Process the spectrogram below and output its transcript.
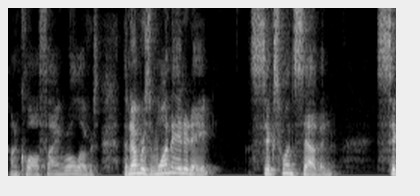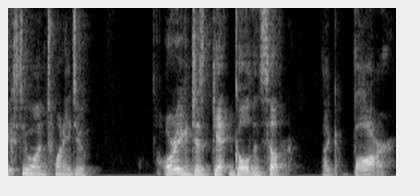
on qualifying rollovers. The number is 1 617 6122. Or you can just get gold and silver, like a bar.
